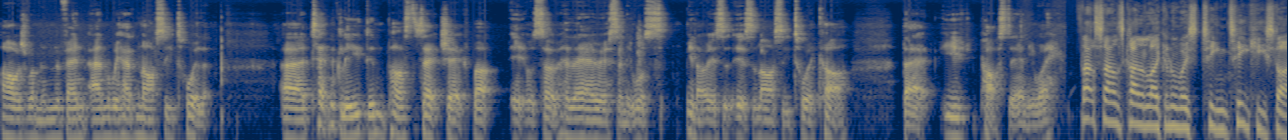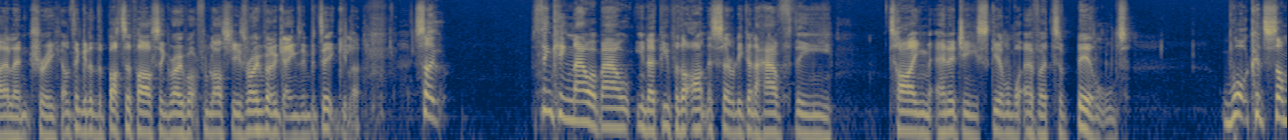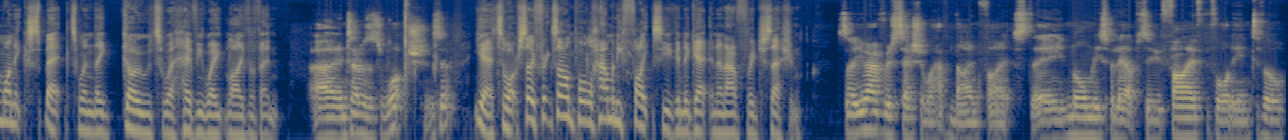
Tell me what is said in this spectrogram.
I was running an event and we had an RC toilet. Uh, technically, didn't pass the tech check, but it was so hilarious and it was, you know, it's, it's an RC toy car that you passed it anyway. That sounds kind of like an almost Teen Tiki style entry. I'm thinking of the butter passing robot from last year's Robo games in particular. So, thinking now about you know people that aren't necessarily going to have the time, energy, skill, whatever to build. What could someone expect when they go to a heavyweight live event? Uh, in terms of to watch, is it? Yeah, to watch. So, for example, how many fights are you going to get in an average session? So your average session will have nine fights. They normally split it up to five before the interval,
